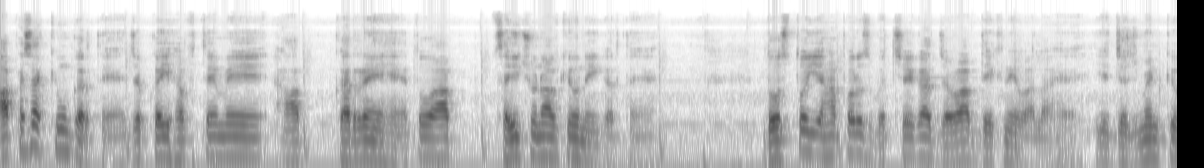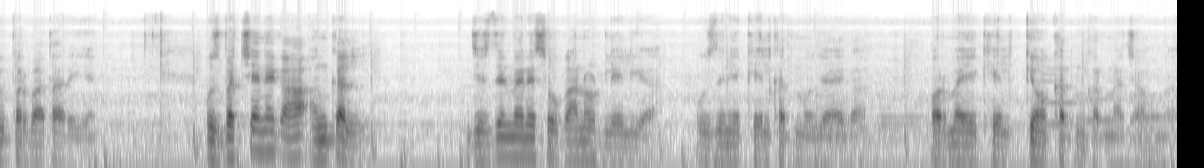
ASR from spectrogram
आप ऐसा क्यों करते हैं? जब कई हफ़्ते में आप कर रहे हैं तो आप सही चुनाव क्यों नहीं करते हैं? दोस्तों, यहाँ पर उस बच्चे का जवाब देखने वाला है। ये जजमेंट के ऊपर बात आ रही है। उस बच्चे ने कहा, अंकल, जिस दिन मैंने सौ का नोट ले लिया, उस दिन ये खेल ख़त्म हो जाएगा और मैं ये खेल क्यों ख़त्म करना चाहूँगा?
